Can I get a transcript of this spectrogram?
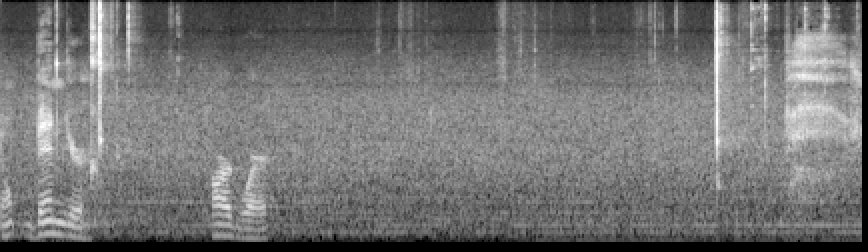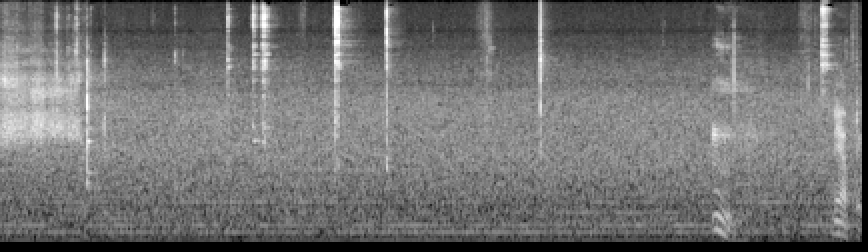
Don't bend your hardware. You have to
